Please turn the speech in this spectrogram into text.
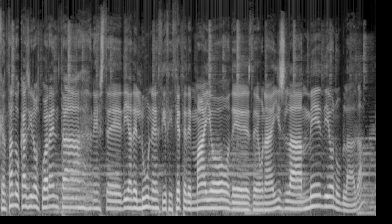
Alcanzando casi los 40 en este día del lunes 17 de mayo desde una isla medio nublada,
